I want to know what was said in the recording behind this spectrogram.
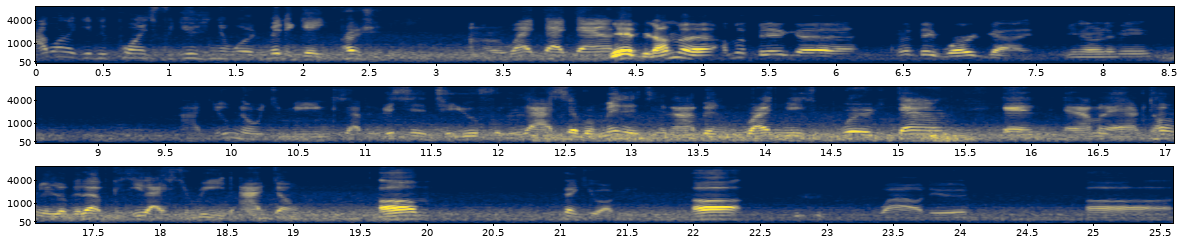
I want to give you points for using the word mitigate personally. I'm gonna write that down. Yeah, dude, I'm a I'm a big uh I'm a big word guy. You know what I mean? I do know what you mean because I've been listening to you for the last several minutes and I've been writing these words down and, and I'm gonna have Tony look it up because he likes to read. I don't. Um, thank you, Auggie. Uh, wow, dude. Uh,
